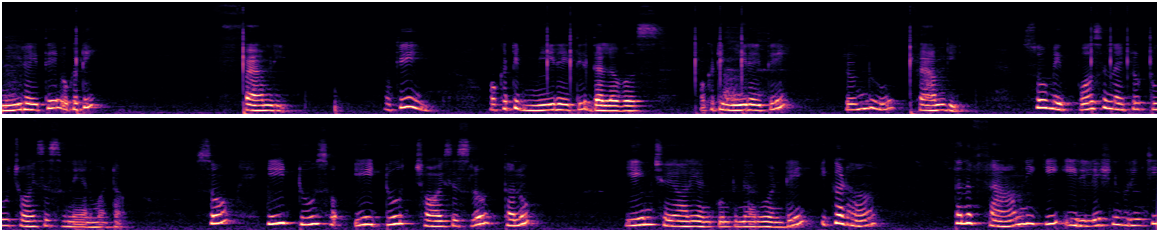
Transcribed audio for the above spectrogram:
మీరైతే ఒకటి ఫ్యామిలీ ఓకే? ఒకటి మీరైతే ద లవర్స్ ఒకటి మీరైతే రెండు ఫ్యామిలీ. సో మీ పర్సనల్ లైఫ్లో టూ చాయిసెస్ ఉన్నాయన్నమాట. సో ఈ టూ ఈ టూ చాయిసెస్లో తను ఏం చేయాలి అనుకుంటున్నారు అంటే ఇక్కడ తన ఫ్యామిలీకి ఈ రిలేషన్ గురించి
